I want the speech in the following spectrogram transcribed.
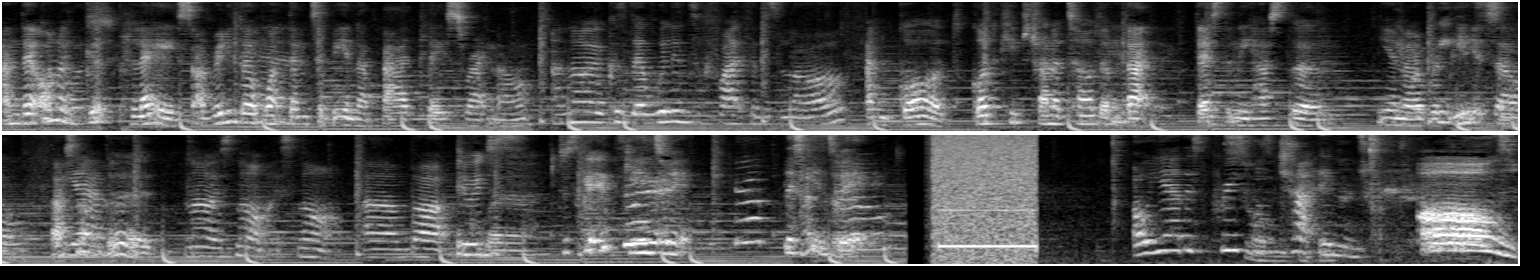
And they're on a good place. I really don't want them to be in a bad place right now. I know, because they're willing to fight for this love. And God, God keeps trying to tell them that destiny has to, you know, repeat, repeat itself. That's yeah. not good. No, it's not. It's not. Um, but do we just uh, just get into, get into it? it. Yeah, Let's get into it. Oh yeah, this priest so was chatting. Oh,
